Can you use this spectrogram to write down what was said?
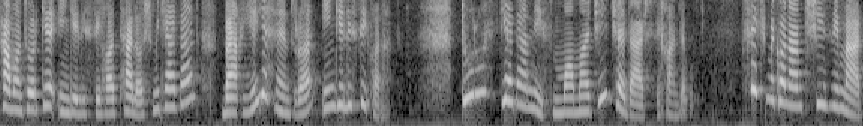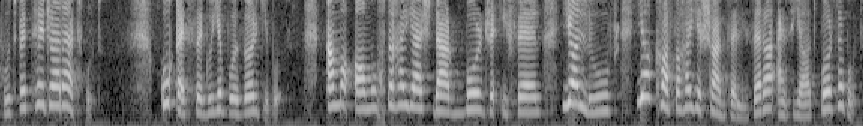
همانطور که انگلیسی ها تلاش می کردند بقیه هند را انگلیسی کنند. درست یادم نیست ماماجی چه درسی خوانده بود. فکر می کنم چیزی مربوط به تجارت بود. او قصه گوی بزرگی بود. اما آموخته هایش در برج ایفل یا لوور یا کافه های شانزلیزه را از یاد برده بود.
